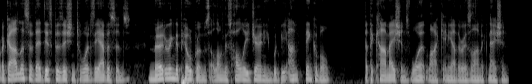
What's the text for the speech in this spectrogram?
regardless of their disposition towards the Abbasids, murdering the pilgrims along this holy journey would be unthinkable, but the Karmatians weren't like any other Islamic nation.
